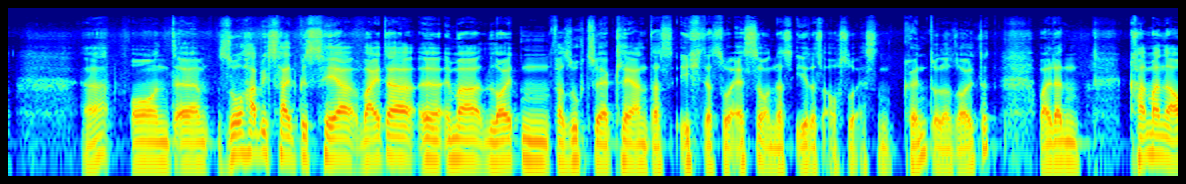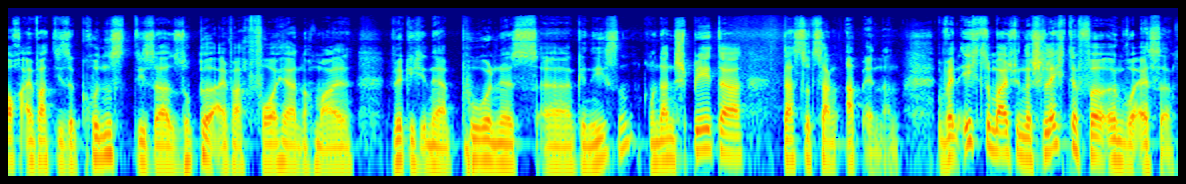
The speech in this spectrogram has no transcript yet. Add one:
Ja, und ähm, so habe ich es halt bisher weiter äh, immer Leuten versucht zu erklären, dass ich das so esse und dass ihr das auch so essen könnt oder solltet. Weil dann kann man auch einfach diese Kunst dieser Suppe einfach vorher nochmal wirklich in der Purnis äh, genießen und dann später das sozusagen abändern. Wenn ich zum Beispiel eine schlechte Pho irgendwo esse,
